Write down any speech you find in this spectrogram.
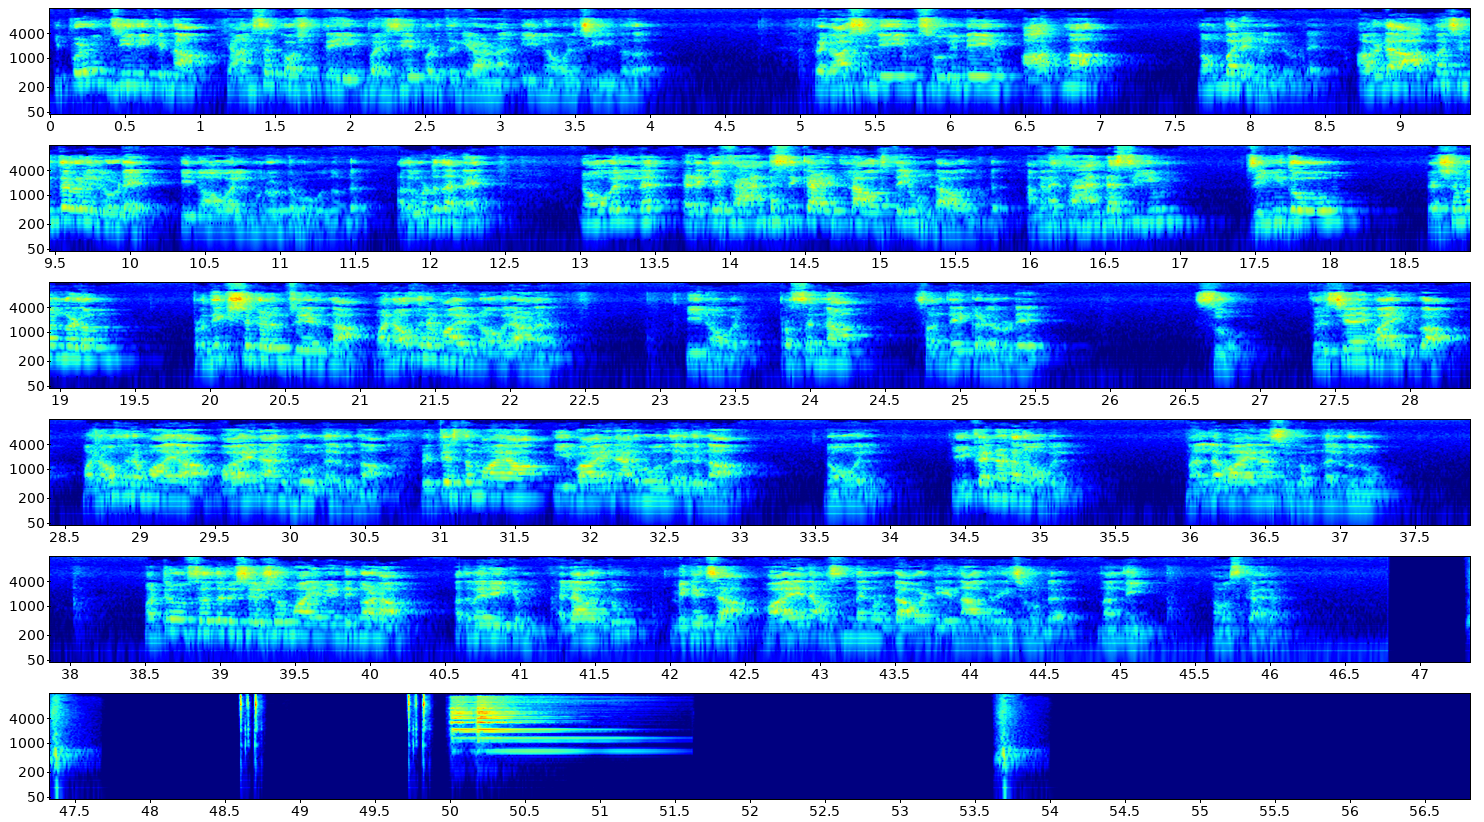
ഇപ്പോഴും ജീവിക്കുന്ന ക്യാൻസർ കോശത്തെയും പരിചയപ്പെടുത്തുകയാണ് ഈ നോവൽ ചെയ്യുന്നത്. പ്രകാശിന്റെയും സുവിന്റെയും ആത്മ നൊമ്പരങ്ങളിലൂടെ അവരുടെ ആത്മചിന്തകളിലൂടെ ഈ നോവൽ മുന്നോട്ട് പോകുന്നുണ്ട്. അതുകൊണ്ട് തന്നെ നോവലിൽ ഇടയ്ക്ക് ഫാന്റസിക് ആയിട്ടുള്ള അവസ്ഥയും ഉണ്ടാവുന്നുണ്ട്. അങ്ങനെ ഫാന്റസിയും ജീവിതവും വിഷമങ്ങളും പ്രതീക്ഷകളും ചേരുന്ന മനോഹരമായ നോവലാണ് ഈ നോവൽ. പ്രസന്ന സന്ദേക്കടറുടെ സു. തീർച്ചയായും വായിക്കുക. മനോഹരമായ വായനാനുഭവം നൽകുന്ന വ്യത്യസ്തമായ ഈ വായനാനുഭവം നൽകുന്ന നോവൽ. ഈ കന്നഡ നോവൽ. നല്ല വായനാസുഖം നൽകുന്നു. മറ്റൊരു പുസ്തകത്തിന് വിശേഷവുമായി വീണ്ടും കാണാം. അതുവരേക്കും എല്ലാവർക്കും മികച്ച വായന വസന്തങ്ങൾ ഉണ്ടാവട്ടെ എന്ന് ആഗ്രഹിച്ചുകൊണ്ട് നന്ദി നമസ്കാരം.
